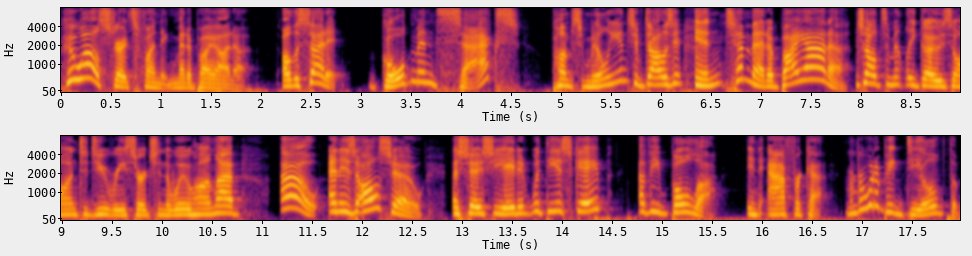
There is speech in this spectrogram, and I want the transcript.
who else starts funding Metabiota? All of a sudden, Goldman Sachs pumps millions of dollars into Metabiota, which ultimately goes on to do research in the Wuhan lab. Oh, and is also associated with the escape of Ebola in Africa. Remember what a big deal the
